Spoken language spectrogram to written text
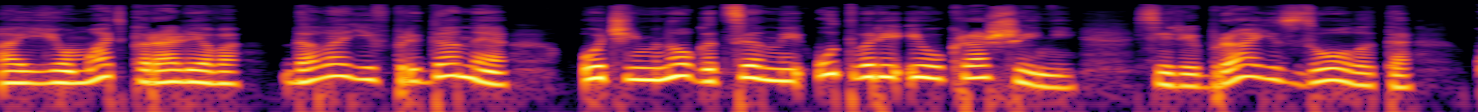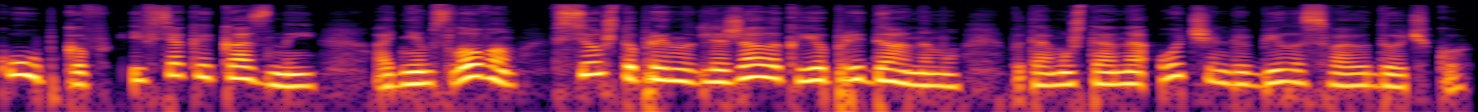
а ее мать-королева дала ей в приданое очень много ценной утвари и украшений, серебра и золота, кубков и всякой казны, одним словом, все, что принадлежало к ее приданному, потому что она очень любила свою дочку.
